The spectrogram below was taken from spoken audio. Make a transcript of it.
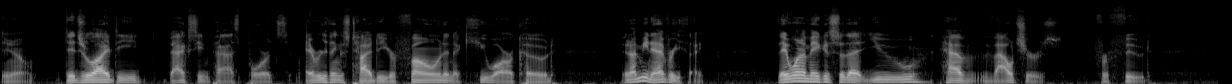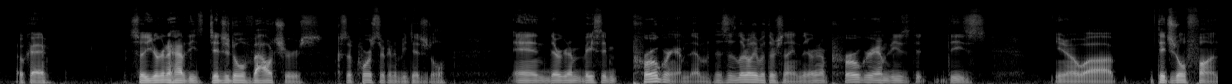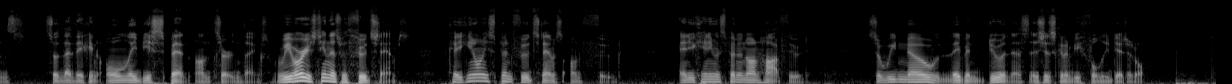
You know, digital ID, vaccine passports, everything's tied to your phone and a QR code. And I mean everything. They want to make it so that you have vouchers for food. Okay? So you're going to have these digital vouchers because of course they're going to be digital, and they're going to basically program them. This is literally what they're saying. They're going to program these these, you know, uh, digital funds so that they can only be spent on certain things. We've already seen this with food stamps. Okay, you can only spend food stamps on food, and you can't even spend it on hot food. So we know they've been doing this. It's just going to be fully digital.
